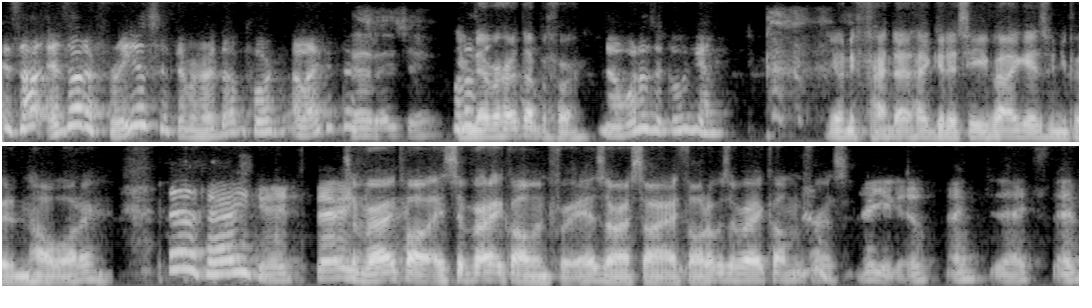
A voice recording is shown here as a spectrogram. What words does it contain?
is that is that a phrase? I've never heard that before. I like it. Though. Yeah, it is. Yeah. What You've never it? heard that before. No. What does it go again? You only find out how good a tea bag is when you put it in hot water. Yeah, very good. Very. It's a good. very it's a very common phrase, or sorry, I thought it was a very common phrase. There you go. I, I,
